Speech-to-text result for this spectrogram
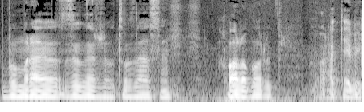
Bom raje zadržal to zase. Hvala, Borut. Hvala tebi.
